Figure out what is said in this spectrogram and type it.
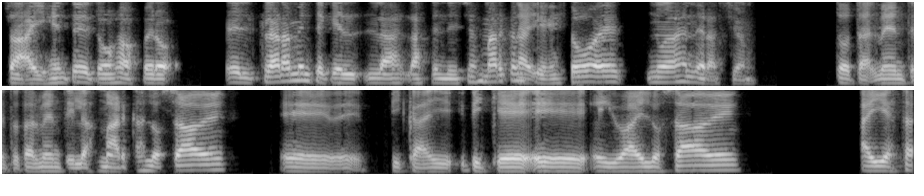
O sea, hay gente de todos lados, pero el, claramente que las tendencias marcan que esto es nueva generación. Totalmente, totalmente. Y las marcas lo saben, eh, Piqué, Piqué e Ibai lo saben. Ahí está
